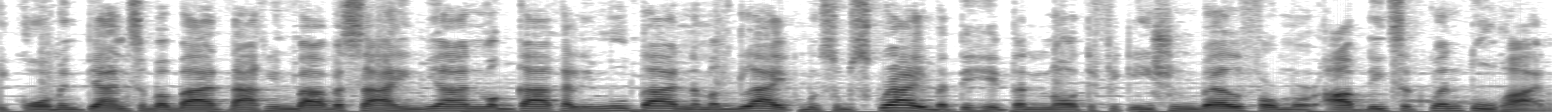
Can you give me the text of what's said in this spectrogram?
I-comment yan sa baba at aking babasahin yan. Huwag kakalimutan na mag-like, mag-subscribe at i-hit ang notification bell for more updates at kwentuhan.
